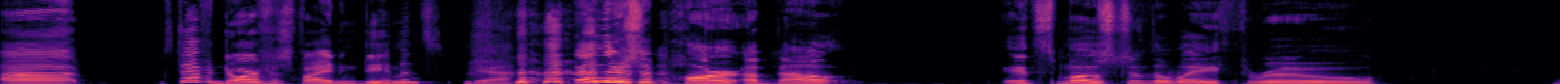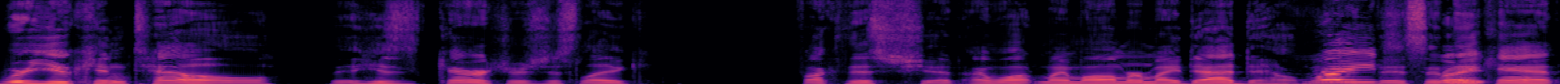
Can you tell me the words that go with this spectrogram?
Uh, Stephen Dorff is fighting demons. Yeah, and there's a part about it's most of the way through where you can tell that his character is just like, "Fuck this shit! I want my mom or my dad to help me Right, with this," and they can't.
